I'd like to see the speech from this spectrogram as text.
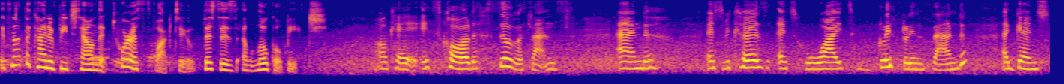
It's not the kind of beach town that tourists flock to. This is a local beach. Okay, it's called Silver Sands. And it's because it's white, glistening sand against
